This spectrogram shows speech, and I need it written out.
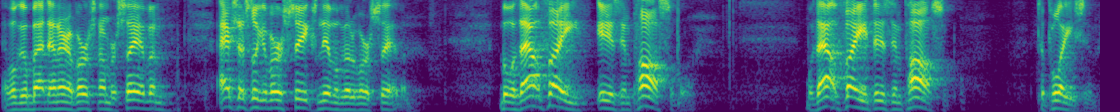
And we'll go back down there to verse number 7. Actually, let's look at verse 6 and then we'll go to verse 7. But without faith, it is impossible. Without faith, it is impossible to please Him.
